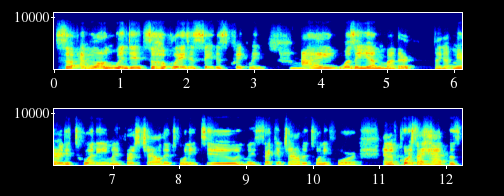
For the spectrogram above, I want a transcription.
So I'm long winded, so hopefully I just say this quickly. Mm. I was a young mother. I got married at 20, my first child at 22, and my second child at 24. And of course, I had this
